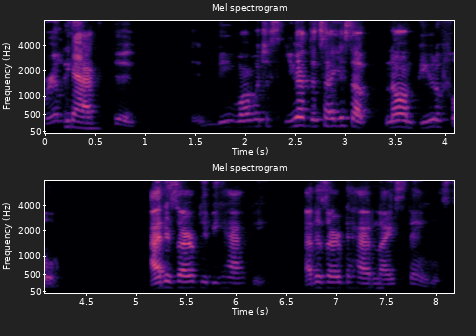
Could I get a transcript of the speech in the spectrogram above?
really no. have to be one with just you have to tell yourself, no, I'm beautiful. I deserve to be happy. I deserve to have nice things.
